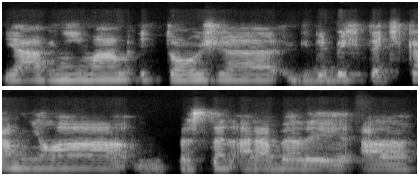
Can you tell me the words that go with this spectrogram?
já vnímám i to, že kdybych teďka měla prsten Arabely a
